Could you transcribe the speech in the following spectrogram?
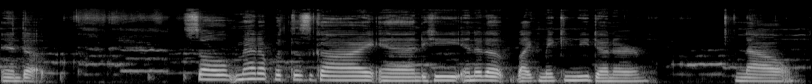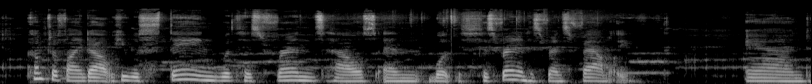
end up. So met up with this guy and he ended up like making me dinner. Now, come to find out, he was staying with his friend's house and was his friend and his friend's family. And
